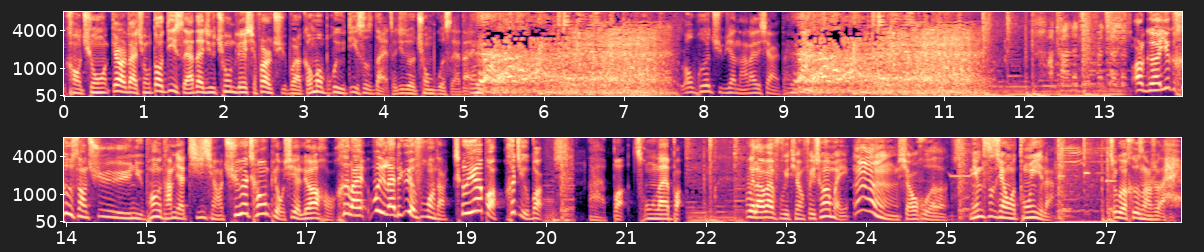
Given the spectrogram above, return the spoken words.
很穷，第二代穷，到第三代就穷的连媳妇儿娶不上，根本不会有第四代，这就叫穷不过三代。老婆娶不下，哪来的下一代？二哥，一个后生去女朋友他们家提亲，全程表现良好。后来未来的岳父问他抽烟不，喝酒不？啊，不，从来不。未来外父一听非常美，嗯，小伙子，你们事情我同意了。结果后生说，哎，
